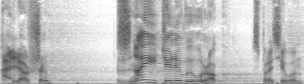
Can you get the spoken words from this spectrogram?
«Алеша, знаете ли вы урок?» — спросил он.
